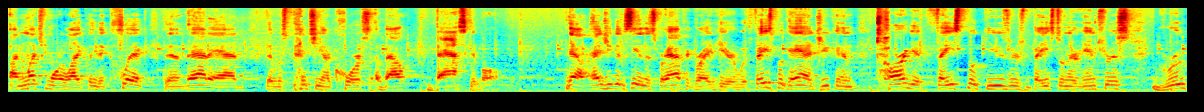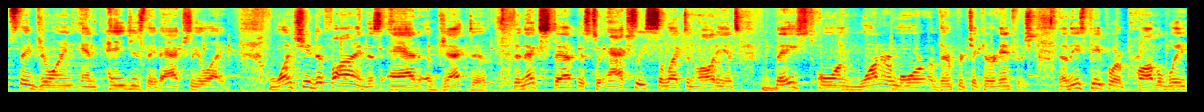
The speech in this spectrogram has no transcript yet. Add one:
I'm much more likely to click than that ad that was pitching a course about basketball. Now as you can see in this graphic right here with Facebook ads you can target Facebook users based on their interests groups they've joined and pages they've actually liked. Once you define this ad objective the next step is to actually select an audience based on one or more of their particular interests. Now these people are probably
